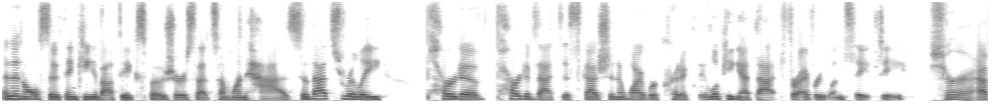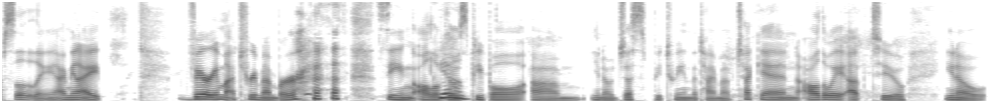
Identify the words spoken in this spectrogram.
and then also thinking about the exposures that someone has. So that's really part of part of that discussion and why we're critically looking at that for everyone's safety. Sure, absolutely. I mean, I very much remember seeing all of yeah. those people, um, you know, just between the time of check in all the way up to, you know,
